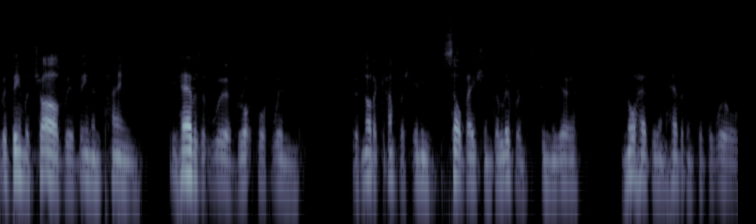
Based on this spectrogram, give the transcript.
We've been with child, we've been in pain. We have, as it were, brought forth wind. We've not accomplished any salvation, deliverance in the earth, nor have the inhabitants of the world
